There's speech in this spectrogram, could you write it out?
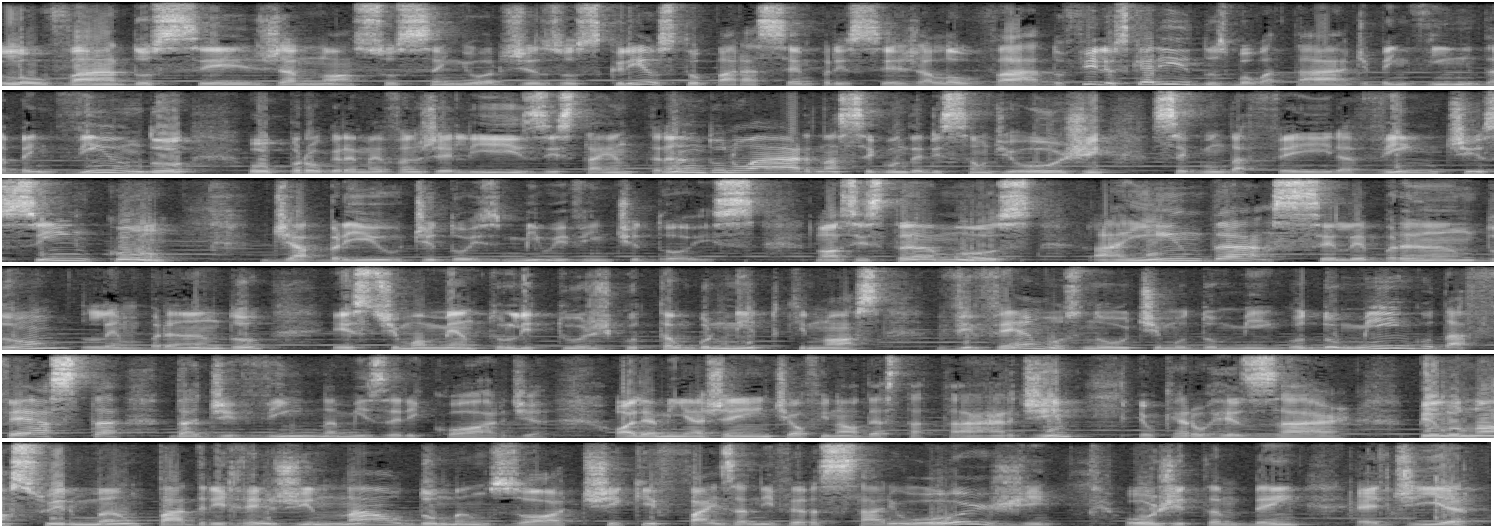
Louvado seja nosso Senhor Jesus Cristo, para sempre seja louvado. Filhos queridos, boa tarde, bem-vinda, bem-vindo. O programa Evangelize está entrando no ar na segunda edição de hoje, segunda-feira, 25 de abril de 2022. Nós estamos ainda celebrando, lembrando este momento litúrgico tão bonito que nós vivemos no último domingo, o domingo da festa da Divina Misericórdia. Olha, minha gente, ao final desta tarde, eu quero rezar pelo nosso irmão Padre Reginaldo Manzotti, que faz aniversário hoje. Hoje também é dia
